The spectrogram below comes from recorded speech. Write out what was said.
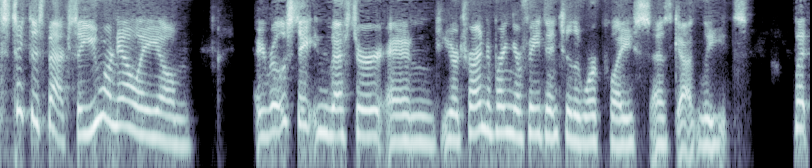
us take this back. So you are now a um a real estate investor, and you're trying to bring your faith into the workplace as God leads. But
